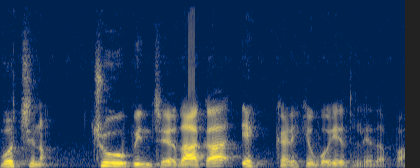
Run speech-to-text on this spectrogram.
వచ్చినాం. చూపించేదాకా ఎక్కడికి పోయేది లేదప్పా.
